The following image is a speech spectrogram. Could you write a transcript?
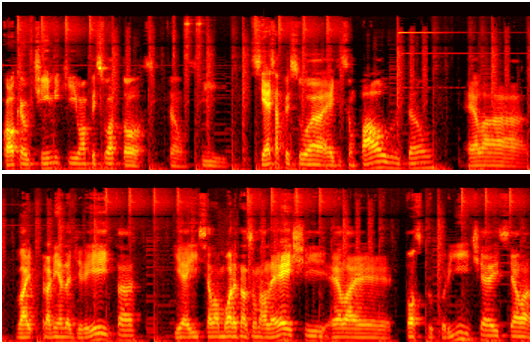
qual que é o time que uma pessoa torce. Então, se, se essa pessoa é de São Paulo, então ela vai para a linha da direita, e aí, se ela mora na Zona Leste, ela é torce pro Corinthians, e se ela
